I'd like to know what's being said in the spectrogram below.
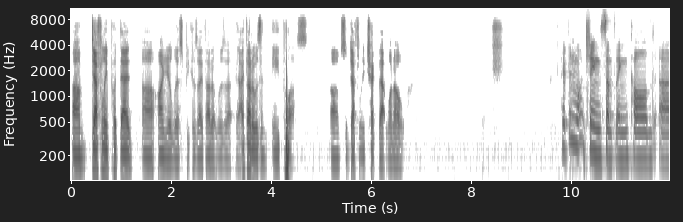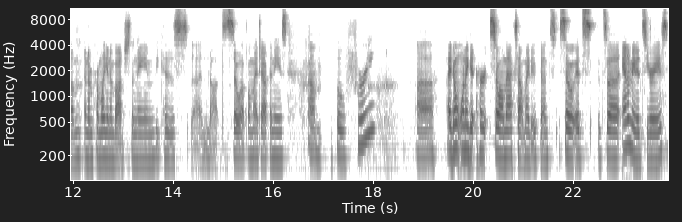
um, definitely put that uh, on your list because I thought it was a I thought it was an A plus. Um, so definitely check that one out. I've been watching something called, um, and I'm probably gonna botch the name because I'm not so up on my Japanese. Um, Bofuri. Uh, I don't want to get hurt, so I'll max out my defense. So it's it's a animated series,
